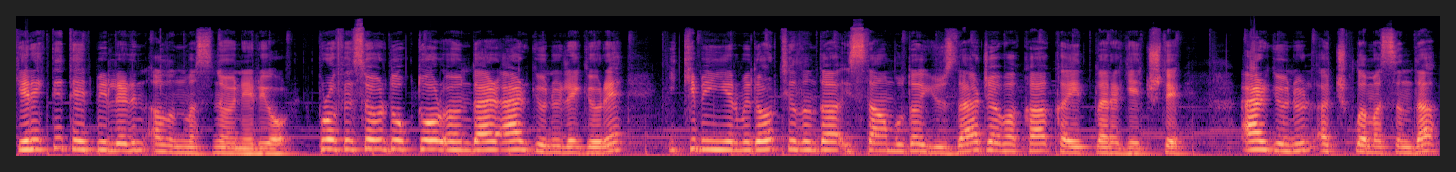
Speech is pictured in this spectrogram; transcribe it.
gerekli tedbirlerin alınmasını öneriyor. Profesör Doktor Önder Ergönül'e göre 2024 yılında İstanbul'da yüzlerce vaka kayıtlara geçti. Ergönül açıklamasında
